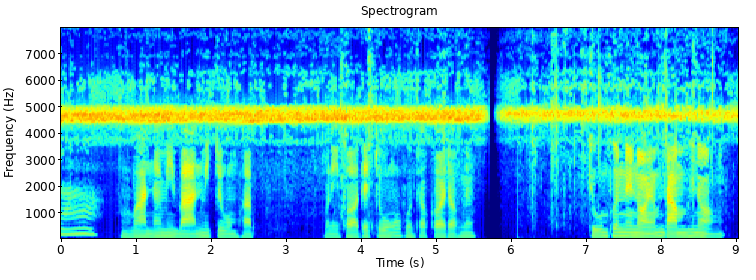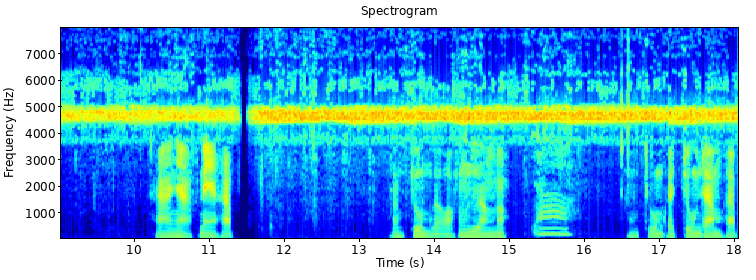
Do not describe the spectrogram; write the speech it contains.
จ้าเมื่อวานยังมีบานมีจูมครับวันนี้พอได้จูมว่าผุนสกอยดอกหนึง จูมเพิ่นหน่อยๆดำๆพี่น้อง หายากแน่ครับทั้งจูมก็ออกทั้งเหลืองเนาะ จ้า ทั้งจูมกับจูมดำครับ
